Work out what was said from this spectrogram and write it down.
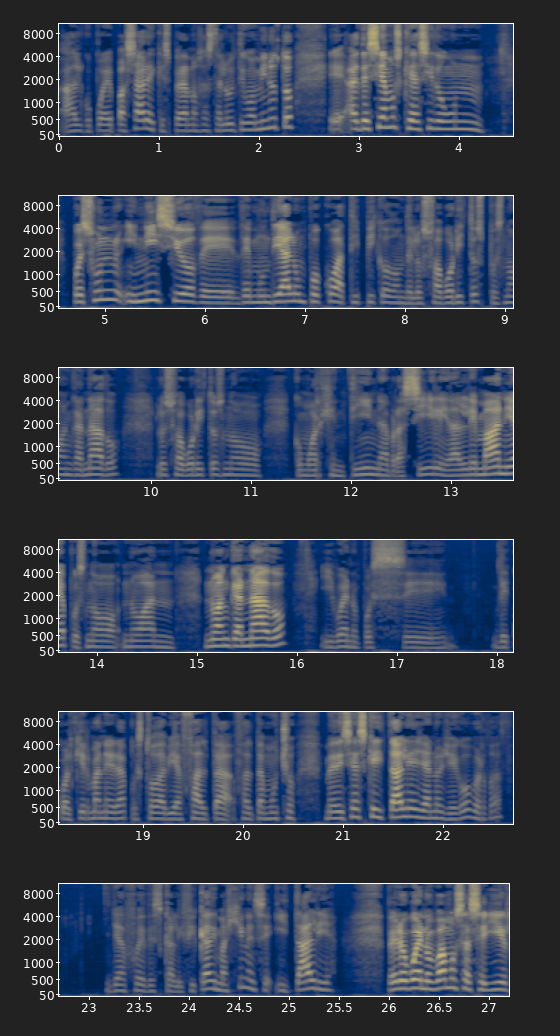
algo puede pasar, hay que esperarnos hasta el último minuto. Eh, decíamos que ha sido un pues un inicio de, de mundial un poco atípico donde los favoritos pues no han ganado los favoritos no como Argentina, Brasil y Alemania, pues no no han no han ganado y bueno, pues eh, de cualquier manera, pues todavía falta falta mucho. Me decías que Italia ya no llegó, ¿verdad? Ya fue descalificada. Imagínense, Italia. Pero bueno, vamos a seguir,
